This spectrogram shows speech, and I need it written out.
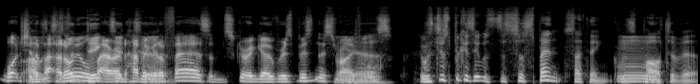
watching was about an oil baron having an affairs and screwing over his business rivals. Yeah. It was just because it was the suspense. I think was Mm. part of it.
